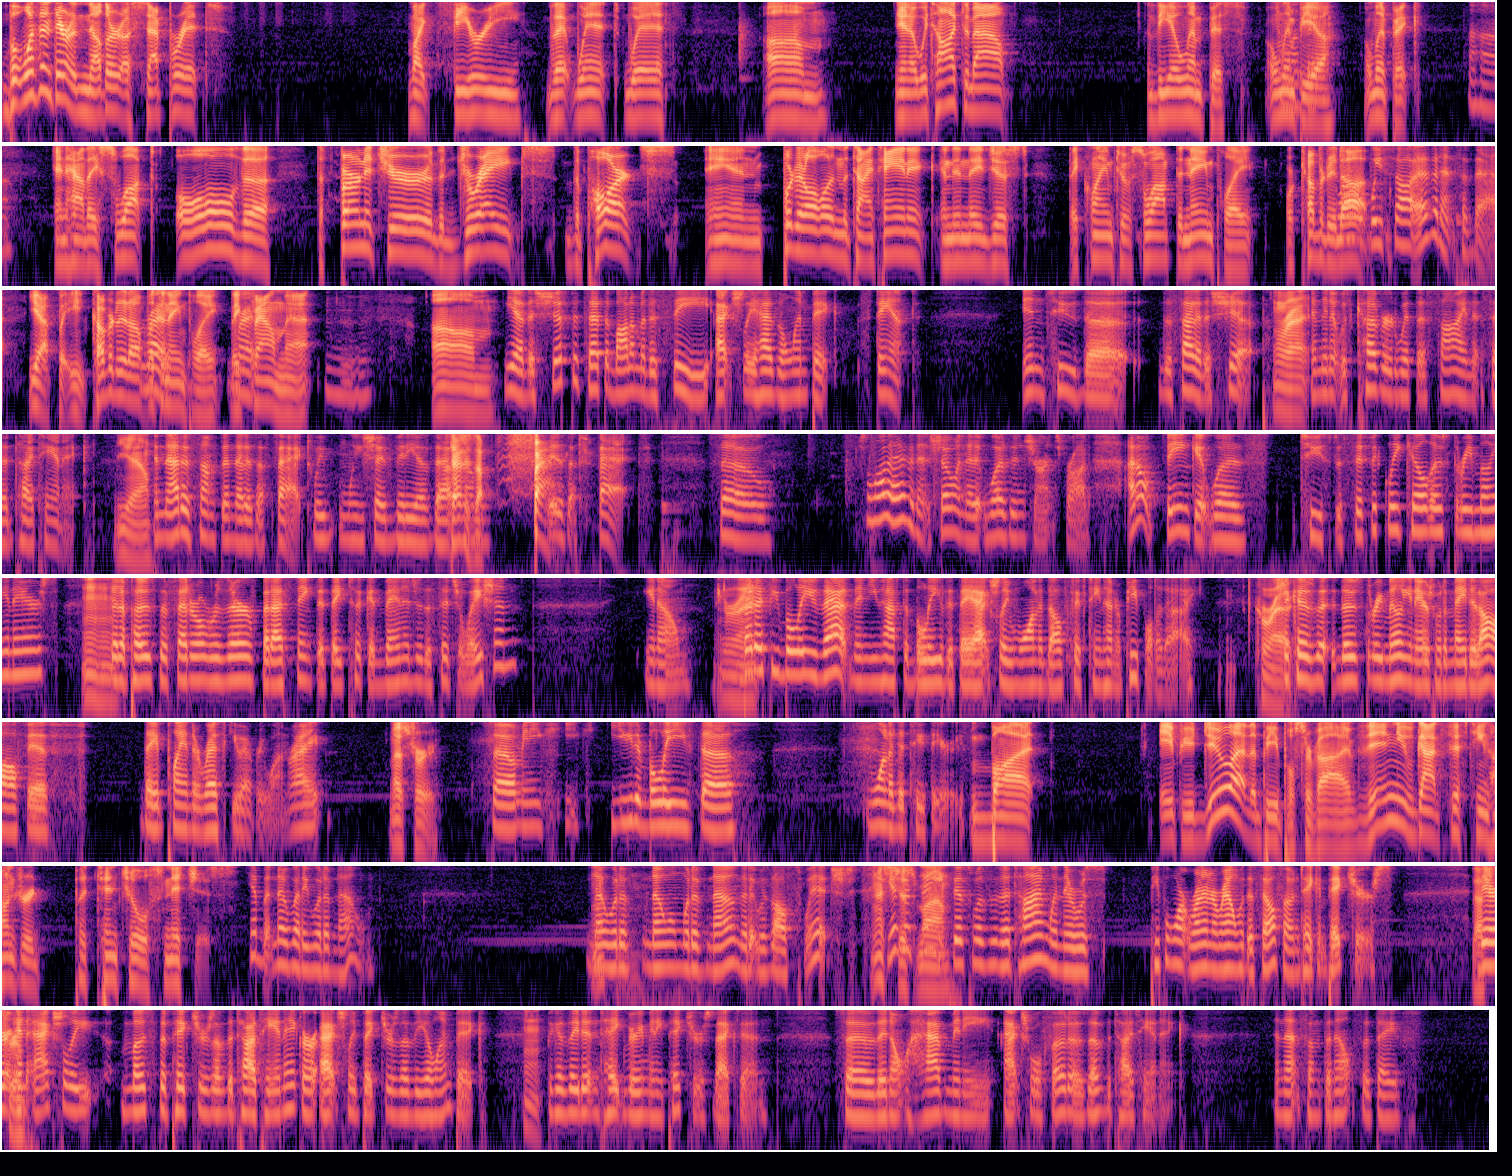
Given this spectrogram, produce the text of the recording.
but wasn't there another a separate like theory that went with Um, you know, we talked about the Olympus, Olympia, Olympic, and how they swapped all the the furniture, the drapes, the parts, and put it all in the Titanic, and then they just they claim to have swapped the nameplate or covered it Well, up. we saw evidence of that. yeah, but he covered it up with the nameplate. They Right. found that. Um, Yeah, the ship that's at the bottom of the sea actually has Olympic stamped into the the side of the ship. right. And then it was covered with a sign that said Titanic. Yeah. And that is something that is a fact. We we showed video of that. That is a fact. It is a fact. So there's a lot of evidence showing that it was insurance fraud. I don't think it was to specifically kill those three millionaires Mm-hmm. that opposed the Federal Reserve, but I think that they took advantage of the situation. You know, right. but if you believe that, then you have to believe that they actually wanted all 1,500 people to die Correct. because those three millionaires would have made it off if they plan to rescue everyone, right? that's true. So I mean, you, you you either believe the one of the two theories. But if you do let the people survive, then you've got 1,500 potential snitches. Yeah, but nobody would have known. No would have no one would have known that it was all switched. That's you just my- this was at a time when there was people weren't running around with a cell phone taking pictures. That's there true. and actually most of the pictures of the Titanic are actually pictures of the Olympic Hmm. because they didn't take very many pictures back then. So they don't have many actual photos of the Titanic. And that's something else that they've,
